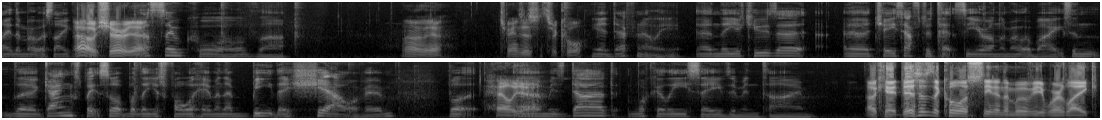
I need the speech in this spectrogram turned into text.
like the motorcycle. Oh, sure, yeah. That's so cool. I love that. Oh, yeah. Transitions are cool. Yeah, definitely. And the Yakuza uh, chase after Tetsuya on the motorbikes, and the gang splits up, but they just follow him and then beat the shit out of him. But Hell yeah. um, his dad luckily saves him in time. Okay, this is the coolest scene in the movie where like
